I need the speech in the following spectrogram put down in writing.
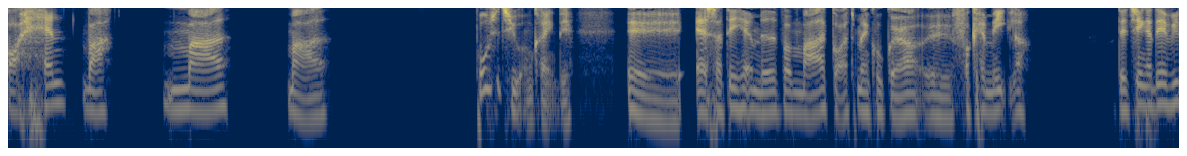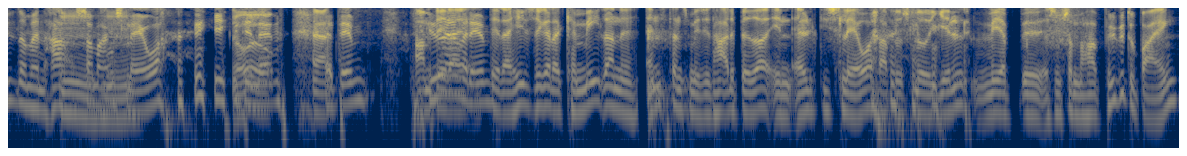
og han var meget, meget positiv omkring det. Øh, altså det her med, hvor meget godt man kunne gøre øh, for kameler. Det tænker det er vildt, når man har mm-hmm. så mange slaver i Jo, det jo. land, Ja. at dem Jamen, skider det, af er med da, dem. det er da helt sikkert, at kamelerne anstandsmæssigt har det bedre end alle de slaver, der er blevet slået ihjel, ved at, øh, altså, som har bygget Dubai, ikke?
